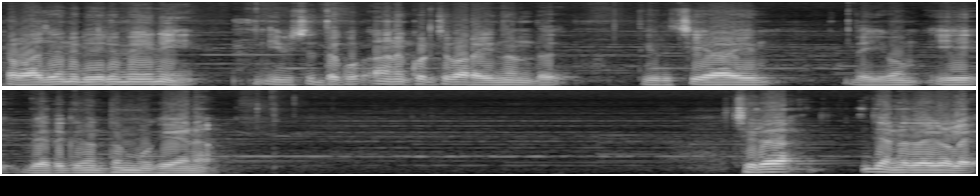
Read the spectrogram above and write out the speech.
പ്രവാചകൻ ബീരുമേനി ഈ വിശുദ്ധ ഖുർആാനെക്കുറിച്ച് പറയുന്നുണ്ട് തീർച്ചയായും ദൈവം ഈ വേദഗ്രന്ഥം മുഖേന ചില ജനതകളെ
